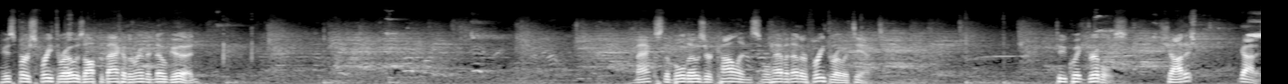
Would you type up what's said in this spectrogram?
His first free throw is off the back of the rim and no good. Max the Bulldozer Collins will have another free throw attempt. Two quick dribbles. Shot it. Got it.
